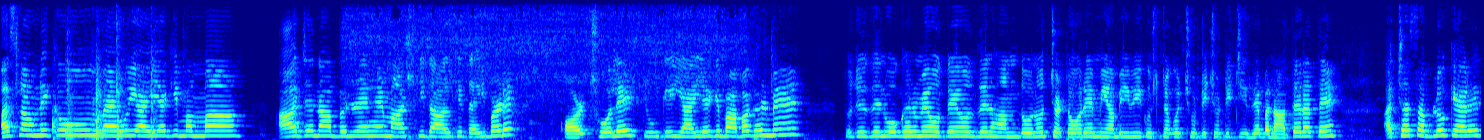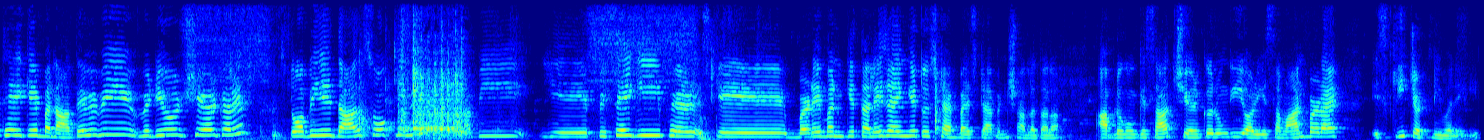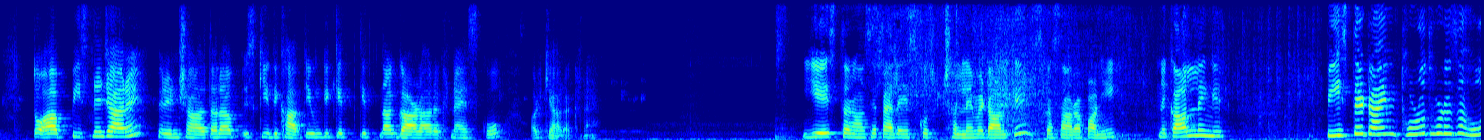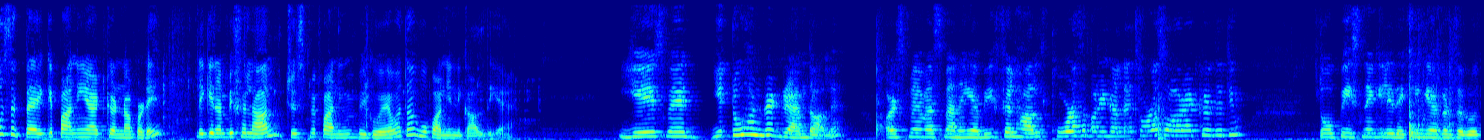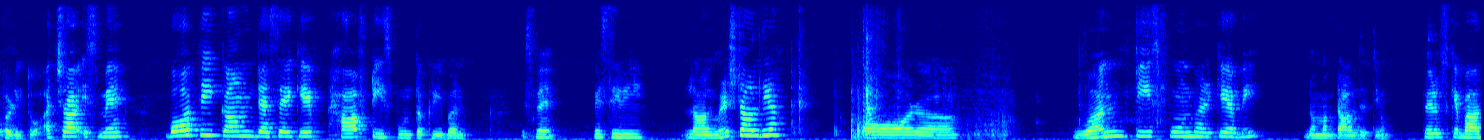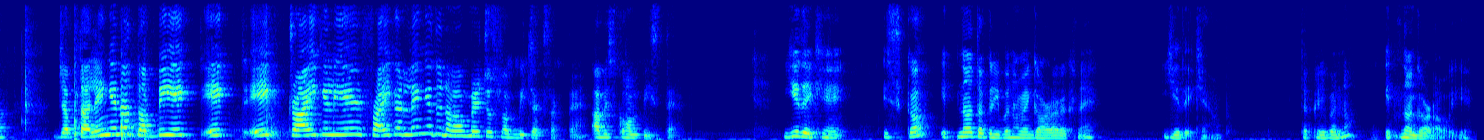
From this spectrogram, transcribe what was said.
अस्सलाम वालेकुम मैं हूँ याहिया की मम्मा। आज जनाब बन रहे हैं माश की दाल के दही बड़े और छोले, क्योंकि याहिया के बाबा घर में हैं। तो जिस दिन वो घर में होते हैं, उस दिन हम दोनों चटोरे, मियाँ बीवी कुछ ना कुछ छोटी छोटी चीज़ें बनाते रहते हैं। अच्छा सब लोग कह रहे थे कि बनाते हुए भी वीडियो शेयर करें। तो अभी ये दाल सोख की हुई अभी ये पिसेगी, फिर इसके बड़े बन के तले जाएँगे तो स्टेप बाय स्टेप इन ताला, आप लोगों के साथ शेयर करूँगी और ये सामान पड़ा है। इसकी चटनी बनेगी। तो आप पीसने जा रहे हैं फिर इन ताला इसकी दिखाती हूँ कि कित, कितना गाढ़ा रखना है इसको और क्या रखना है। ये इस तरह से पहले इसको छलने में डाल के इसका सारा पानी निकाल लेंगे। पीसते टाइम थोड़ा थोड़ा सा हो सकता है कि पानी ऐड करना पड़े लेकिन अभी फ़िलहाल जो इसमें पानी में भिगोया हुआ था वो पानी निकाल दिया है। ये इसमें ये 200 ग्राम दाल है और इसमें बस मैंने अभी फ़िलहाल थोड़ा सा पानी डाला है थोड़ा सा और ऐड कर देती हूँ। तो पीसने के लिए देखेंगे अगर ज़रूरत पड़ी तो। अच्छा इसमें बहुत ही कम, जैसे कि हाफ़ टी स्पून तकरीबन इसमें पिसी हुई लाल मिर्च डाल दिया और वन टीस्पून भर के अभी नमक डाल देती हूँ। फिर उसके बाद जब तलेंगे ना, तब भी एक एक एक ट्राई के लिए फ्राई कर लेंगे तो नमक मिर्च उस वक्त भी चख सकते हैं। अब इसको हम पीसते हैं। ये देखें, इसका इतना तकरीबन हमें गाढ़ा रखना है। ये देखें आप। तकरीबन ना इतना गाढ़ा हो ये।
